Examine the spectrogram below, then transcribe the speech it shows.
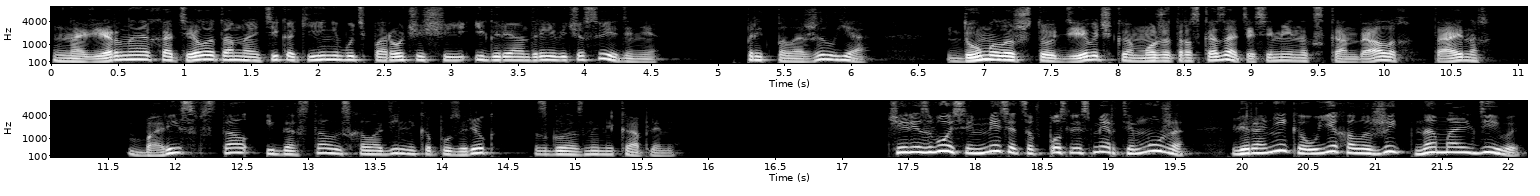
«Наверное, хотела там найти какие-нибудь порочащие Игоря Андреевича сведения», — предположил я. Думала, что девочка может рассказать о семейных скандалах, тайнах. Борис встал и достал из холодильника пузырек с глазными каплями. Через восемь месяцев после смерти мужа Вероника уехала жить на Мальдивы.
